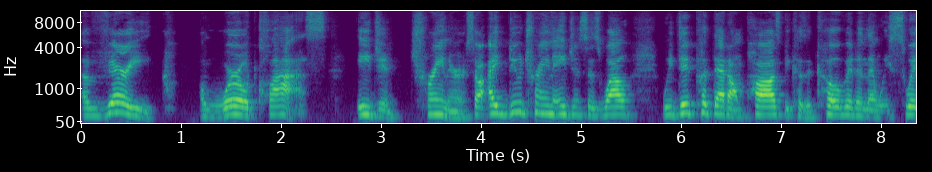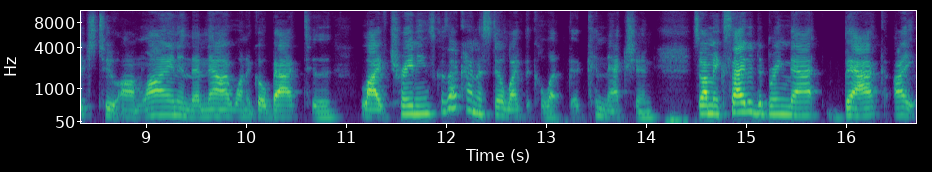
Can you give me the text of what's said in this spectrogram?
A very a world class agent trainer. So I do train agents as well. We did put that on pause because of COVID and then we switched to online and then now I want to go back to live trainings because I kind of still like the collect connection. So I'm excited to bring that back. I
